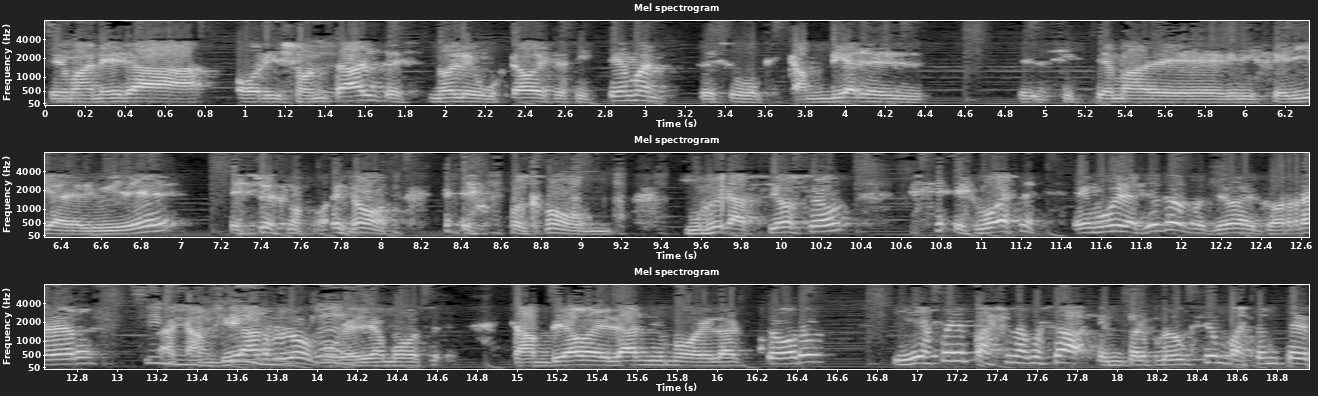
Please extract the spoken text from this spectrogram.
de manera horizontal. Entonces no le gustaba ese sistema, entonces hubo que cambiar el, el sistema de grifería del bidet. Eso es como, no, fue como muy gracioso. Igual, es muy gracioso porque tuve que correr Sí, a cambiarlo, imagino, claro. porque digamos, cambiaba el ánimo del actor. Y después me pasó una cosa en preproducción bastante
